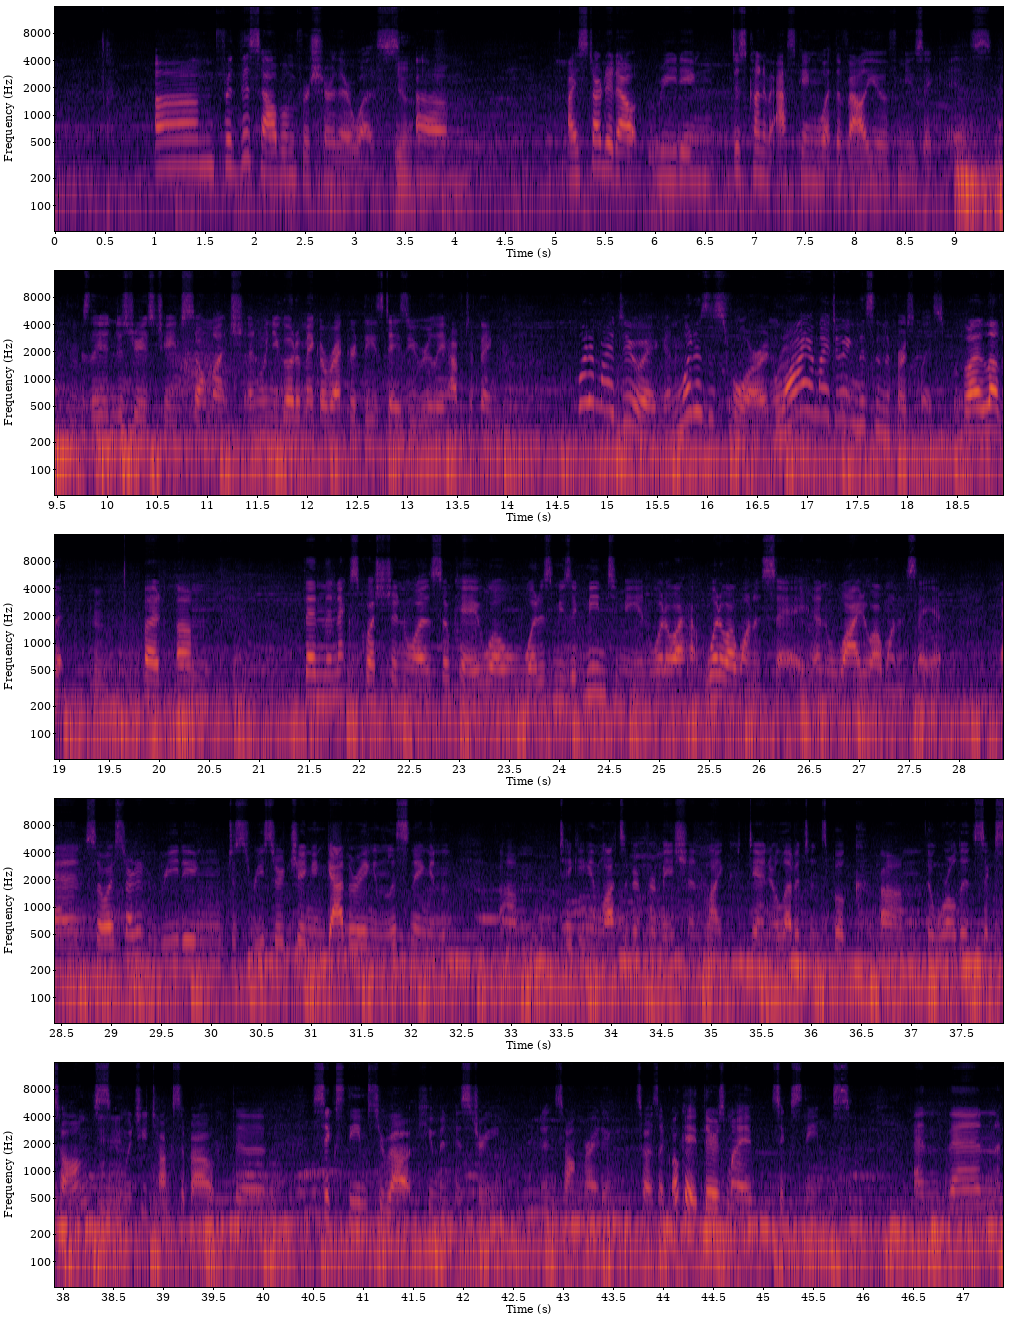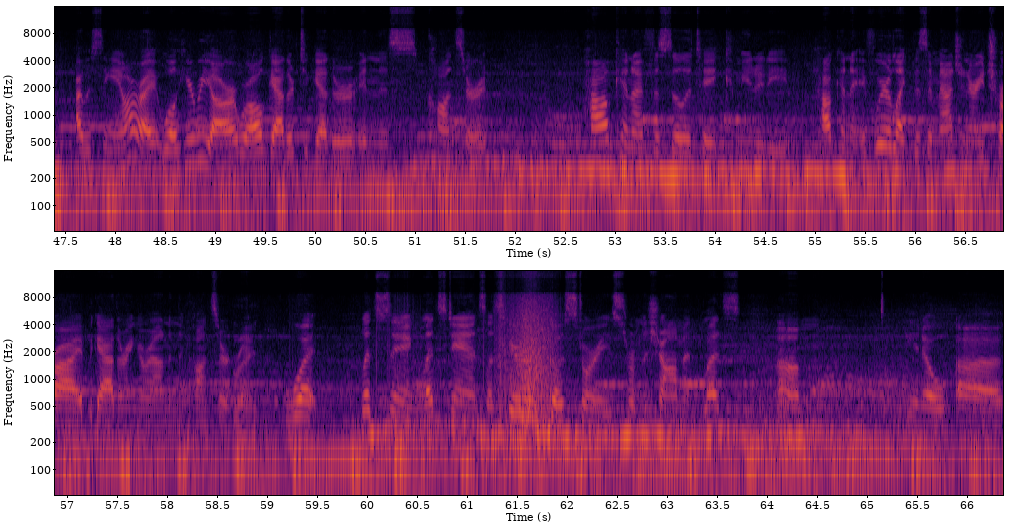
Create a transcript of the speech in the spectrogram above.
Um, for this album, for sure there was. Yeah. Um, I started out reading, just kind of asking what the value of music is, because the industry has changed so much. And when you go to make a record these days, you really have to think, what am I doing, and what is this for, and why am I doing this in the first place? Well, I love it. Yeah. But um, then the next question was, okay, well, what does music mean to me, and what do I ha- what do I want to say, and why do I want to say it? And so I started reading, just researching and gathering and listening and um, taking in lots of information, like Daniel Levitin's book, um, "The World in Six Songs," in which he talks about the six themes throughout human history in songwriting. So I was like, okay, there's my six themes. And then I was thinking, all right, well, here we are. We're all gathered together in this concert. How can I facilitate community? How can I, if we're like this imaginary tribe gathering around in the concert, Right. what let's sing, let's dance, let's hear ghost stories from the shaman, let's, um, you know, uh,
